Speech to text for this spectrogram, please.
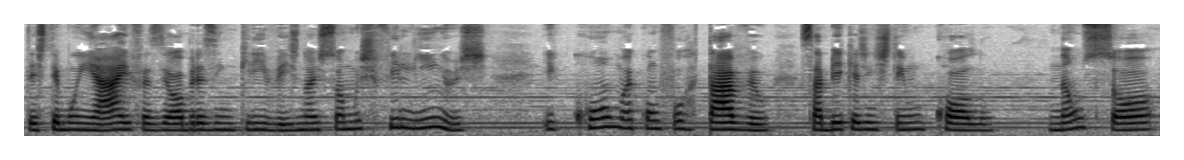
testemunhar e fazer obras incríveis. Nós somos filhinhos. E como é confortável saber que a gente tem um colo, não só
